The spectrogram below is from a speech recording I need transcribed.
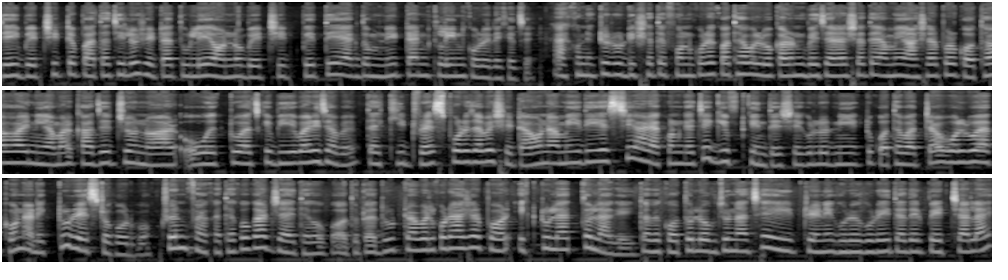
যেই বেডশিটটা পাতা ছিল সেটা তুলে অন্য বেডশিট পেতে একদম নিট অ্যান্ড ক্লিন করে রেখেছে। এখন একটু রুডির সাথে ফোন করে কথা বলব, কারণ বেচারার সাথে আমি আসার পর কথাও হয়নি আমার কাজের জন্য, আর ও একটু আজকে বিয়ে বাড়ি যাবে, তাই কি ড্রেস পরে যাবে সেটাও নামিয়ে দিয়ে এসছি, আর এখন গেছে গিফট কিনতে। সেগুলো নিয়ে একটু কথাবার্তাও বলব এখন, আর একটু রেস্টও করব। ট্রেন ফাঁকা থাকুক আর যাই থাকুক, অতটা দূর ট্রাভেল করে আসার পর একটু ল্যাদ তো লাগেই। তবে কত লোকজন আছে এই ট্রেনে ঘুরে ঘুরেই তাদের পেট চালায়?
